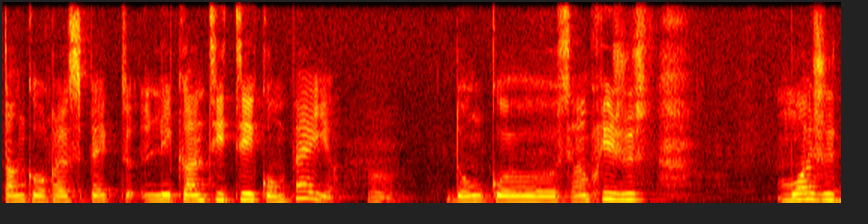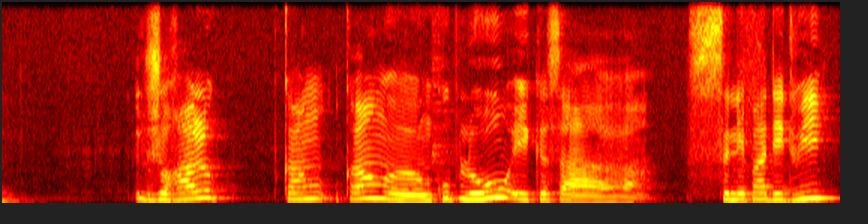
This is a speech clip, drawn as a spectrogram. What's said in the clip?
tant qu'on respecte les quantités qu'on paye. Hmm. Donc c'est un prix juste moi, je, je râle quand, quand euh, on coupe l'eau et que ça, ce n'est pas déduit.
